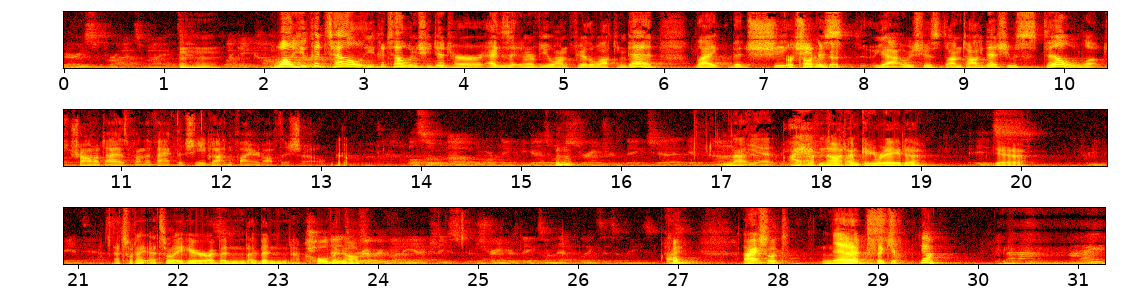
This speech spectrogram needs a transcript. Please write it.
very surprised by it. Too. Like it caught Mm-hmm. Well, you could off tell. You could tell when she did her exit interview on Fear the Walking Dead, like that she. Or she Talking was, Dead. Yeah, when she was on Talking Dead, she was still looked traumatized from the fact that she had gotten fired off the show. Also, uh, one more thing. If you guys watch Stranger Things yet? If not, Mm-hmm. Not yet. would I have not. I'm getting ready to. It's Yeah. pretty fantastic. That's what I. That's what I hear. I've been. I've been holding That's off. for everybody. Actually, Stranger Things on Netflix. is amazing. Cool. All right. Excellent. Next. Thank you. Yeah. Uh, I,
